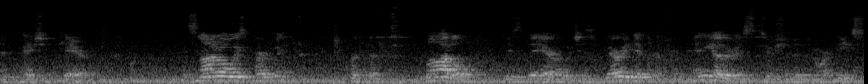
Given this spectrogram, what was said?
and patient care. It's not always perfect, but the model is there, which is very different any other institution in the Northeast.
